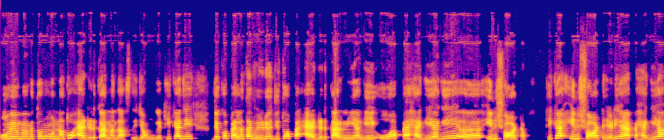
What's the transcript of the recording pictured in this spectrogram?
ਉਵੇਂ ਉਵੇਂ ਮੈਂ ਤੁਹਾਨੂੰ ਉਹਨਾਂ ਤੋਂ ਐਡਿਟ ਕਰਨਾ ਦੱਸਦੀ ਜਾਊਂਗੀ, ਠੀਕ ਹੈ ਜੀ? ਦੇਖੋ, ਪਹਿਲਾਂ ਤਾਂ ਵੀਡੀਓ ਜਿੱਥੋਂ ਆਪਾਂ ਐਡਿਟ ਕਰਨੀ ਹੈਗੀ, ਉਹ ਆਪਾਂ ਹੈਗੀ ਹੈਗੀ ਇਨ ਸ਼ਾਰਟ ਠੀਕ ਹੈ? ਇਨ ਸ਼ਾਰਟ ਜਿਹੜੀ ਐਪ ਹੈਗੀ ਆ,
